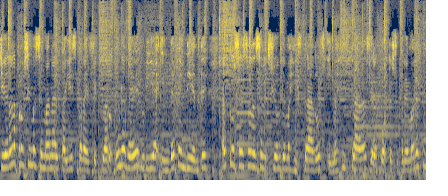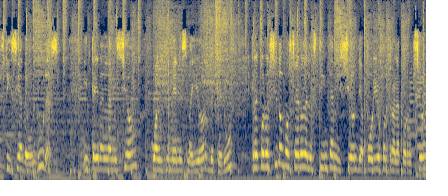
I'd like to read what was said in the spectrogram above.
llegará la próxima semana al país para efectuar una veeduría independiente al proceso de selección de magistrados y magistradas de la Corte Suprema de Justicia de Honduras. Integran la misión Juan Jiménez Mayor de Perú, reconocido vocero de la extinta misión de apoyo contra la corrupción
